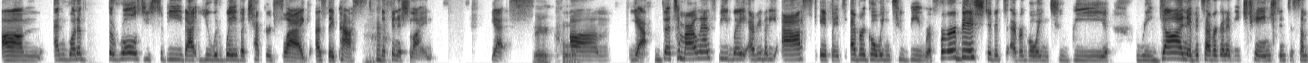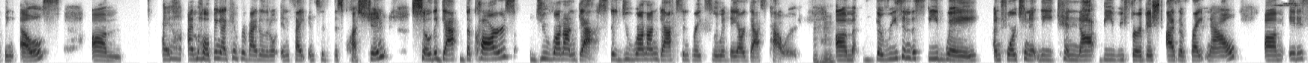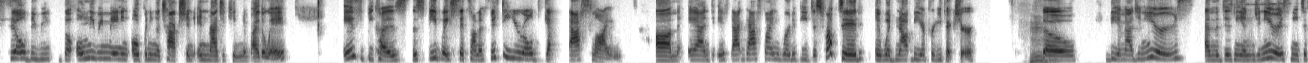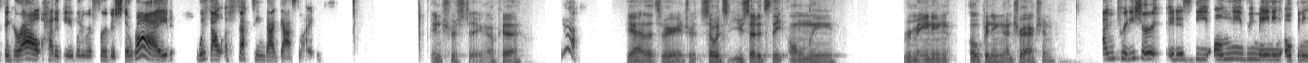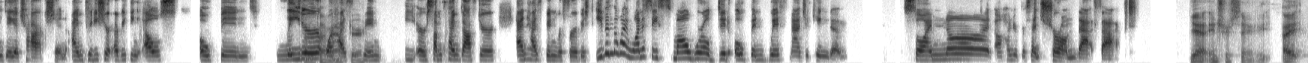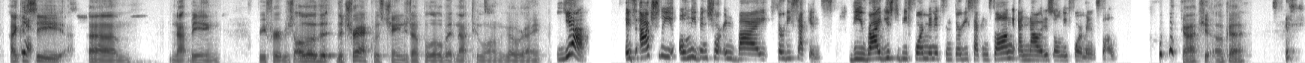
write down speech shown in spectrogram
Um, and one of the roles used to be that you would wave a checkered flag as they passed the finish line. Yes. Very cool. Um, yeah, the Tomorrowland Speedway, everybody asked if it's ever going to be refurbished, if it's ever going to be redone, if it's ever going to be changed into something else. Um, I, I'm hoping I can provide a little insight into this question. So the ga- the cars do run on gas. They do run on gas and brake fluid. They are gas powered. Mhm. Um, the reason the speedway unfortunately cannot be refurbished as of right now. Um, it is still the, re- the only remaining opening attraction in Magic Kingdom, by the way, is because the Speedway sits on a 50 year old gas line. Um, and if that gas line were to be disrupted, it would not be a pretty picture. Hmm. So the Imagineers and the Disney engineers need to figure out how to be able to refurbish the ride without affecting that gas line. Interesting. Okay. Yeah. Yeah, that's very interesting. So it's you said it's the only remaining opening attraction? I'm pretty sure it is the only remaining opening day attraction. I'm pretty sure everything else opened later sometime or has been or sometimes after and has been refurbished. Even though I want to say Small World did open with Magic Kingdom. So I'm not 100% sure on that fact. Yeah, interesting. I I could yeah. see um not being refurbished. Although the the track was changed up a little bit not too long ago, right? Yeah. It's actually only been shortened by 30 seconds. The ride used to be 4 minutes and 30 seconds long and now it is only 4 minutes long. gotcha. Okay.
